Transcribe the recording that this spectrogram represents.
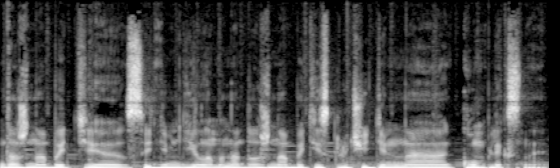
должна быть э, с этим делом, она должна быть исключительно комплексная.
